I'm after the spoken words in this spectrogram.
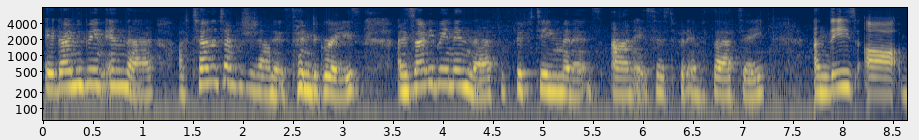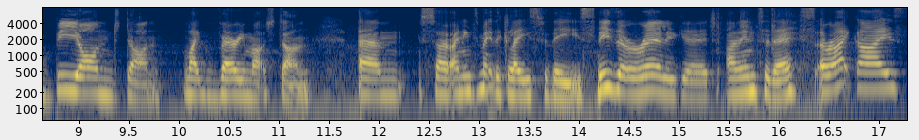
it'd only been in there I've turned the temperature down it's 10 degrees and it's only been in there for 15 minutes and it says to put it in for 30 and these are beyond done like very much done um, so I need to make the glaze for these. These are really good. I'm into this. All right, guys.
